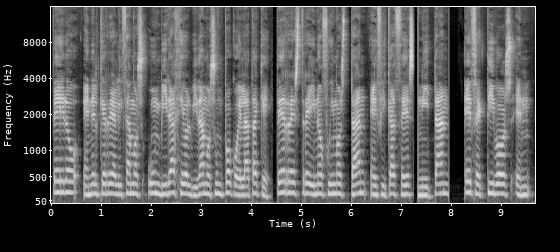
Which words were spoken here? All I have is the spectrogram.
pero en el que realizamos un viraje, olvidamos un poco el ataque terrestre y no fuimos tan eficaces ni tan efectivos en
